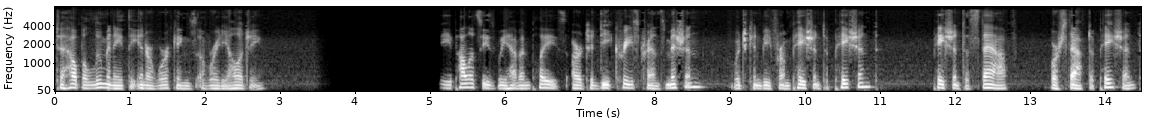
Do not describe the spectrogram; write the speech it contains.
to help illuminate the inner workings of radiology. The policies we have in place are to decrease transmission, which can be from patient to patient, patient to staff, or staff to patient,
